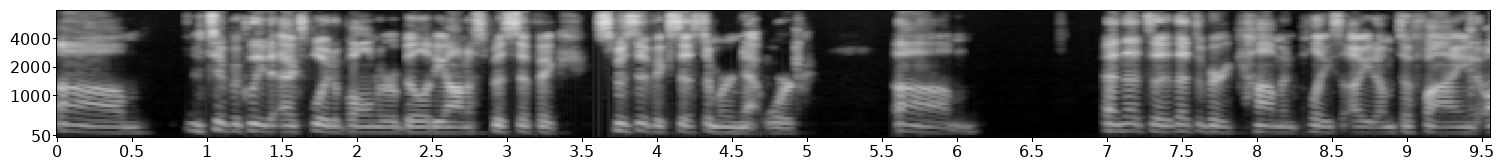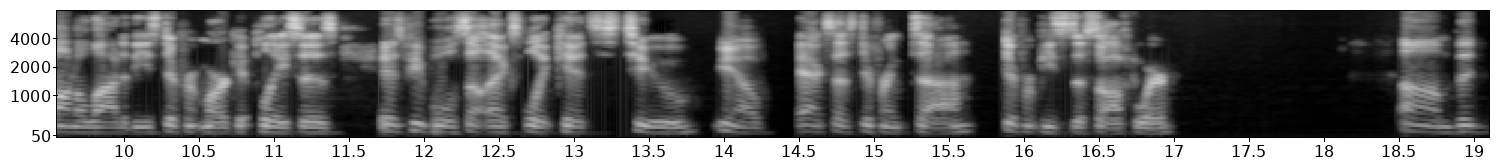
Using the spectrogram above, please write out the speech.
Um, typically to exploit a vulnerability on a specific specific system or network. Um, and that's a that's a very commonplace item to find on a lot of these different marketplaces is people will sell exploit kits to you know access different uh, different pieces of software. Um, the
